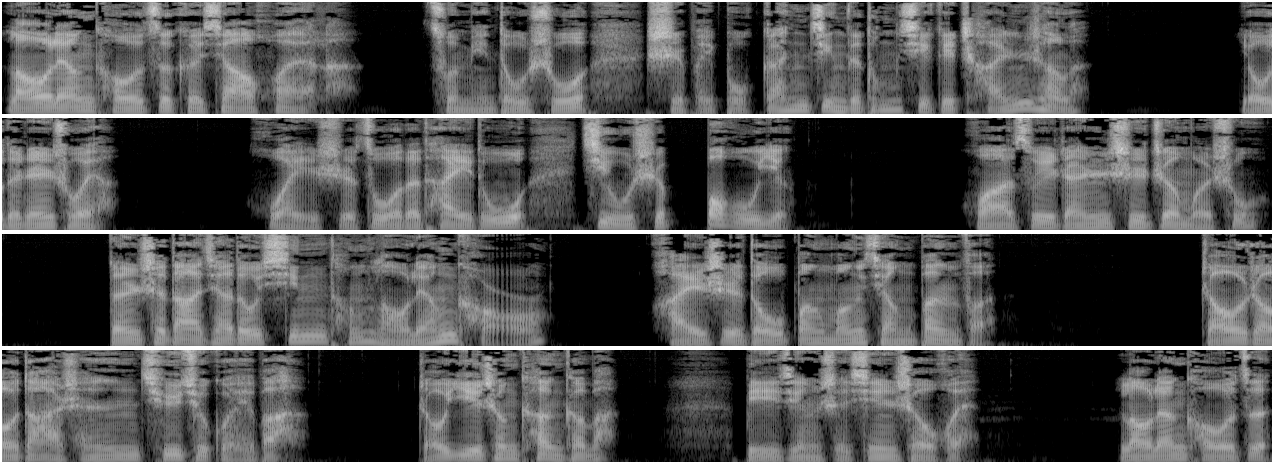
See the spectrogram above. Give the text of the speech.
老两口子可吓坏了。村民都说是被不干净的东西给缠上了，有的人说呀，坏事做的太多就是报应。话虽然是这么说，但是大家都心疼老两口，还是都帮忙想办法，找找大神驱驱鬼吧，找医生看看吧，毕竟是新社会。老两口子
